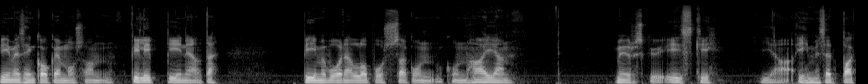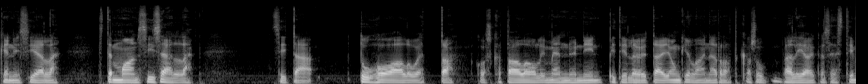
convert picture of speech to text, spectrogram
viimeisin kokemus on Filippiineltä viime vuoden lopussa, kun, kun Haijan myrsky iski ja ihmiset pakeni siellä sitten maan sisällä sitä tuhoaluetta, koska talo oli mennyt, niin piti löytää jonkinlainen ratkaisu väliaikaisesti,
